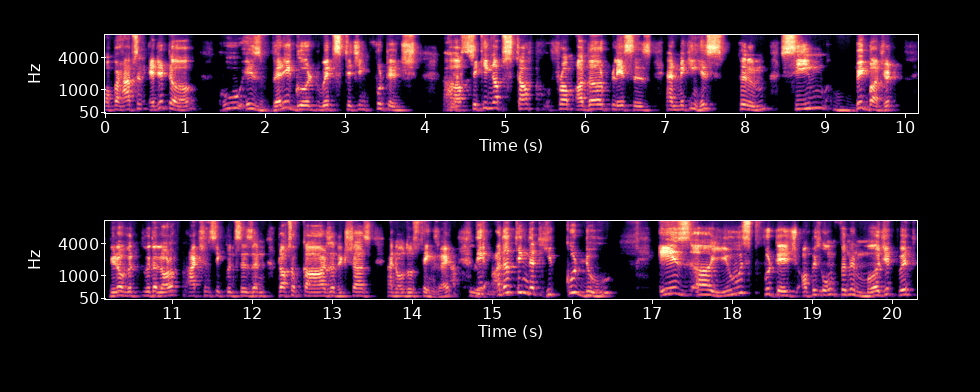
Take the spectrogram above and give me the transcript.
or perhaps an editor who is very good with stitching footage, uh, Yes. picking up stuff from other places, and making his film seem big budget. You know, with, with a lot of action sequences and lots of cars and rickshaws and all those things, right? The other thing that he could do is uh, use footage of his own film and merge it with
